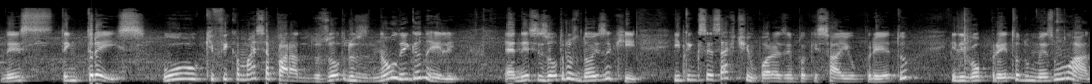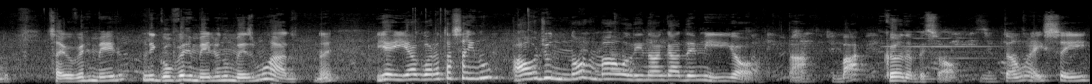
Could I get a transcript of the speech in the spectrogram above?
nesse tem três. O que fica mais separado dos outros não liga nele. É nesses outros dois aqui. E tem que ser certinho. Por exemplo, aqui saiu preto e ligou preto do mesmo lado. Saiu vermelho, ligou vermelho no mesmo lado, né? E aí agora tá saindo áudio normal ali na HDMI, ó. Tá bacana, pessoal. Então é isso aí.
